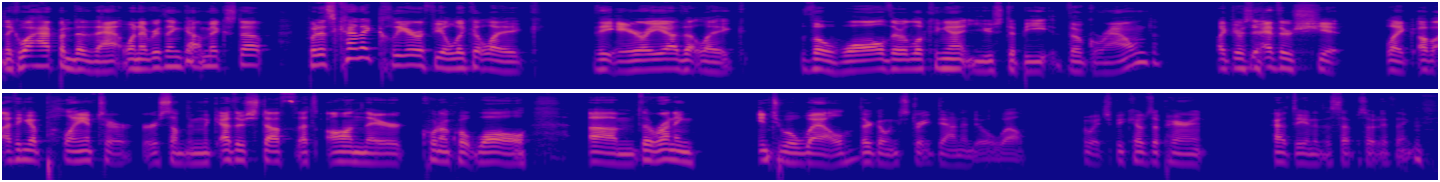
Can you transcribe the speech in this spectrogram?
Like, what happened to that when everything got mixed up? But it's kind of clear if you look at like the area that like the wall they're looking at used to be the ground. Like, there's other shit, like uh, I think a planter or something, like other stuff that's on their quote unquote wall. Um, they're running into a well. They're going straight down into a well, which becomes apparent at the end of this episode, I think.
